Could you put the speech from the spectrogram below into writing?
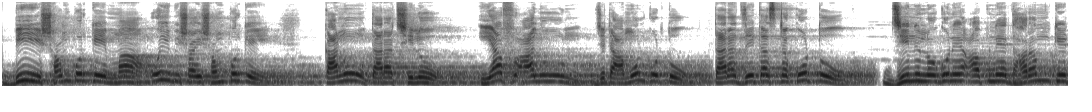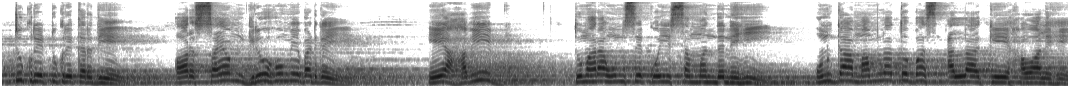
বি সম্পর্কে, মা ওই বিষয় সম্পর্কে, কানু তারা ছিল ইয়াফ আলুন যেটা আমল করত, তারা যে কাজটা করত जिन लोगों ने अपने धर्म के टुकड़े टुकड़े कर दिए और स्वयं गिरोहों में बढ़ गए, ए हबीब, तुम्हारा उनसे कोई संबंध नहीं। उनका मामला तो बस अल्लाह के हवाले है।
